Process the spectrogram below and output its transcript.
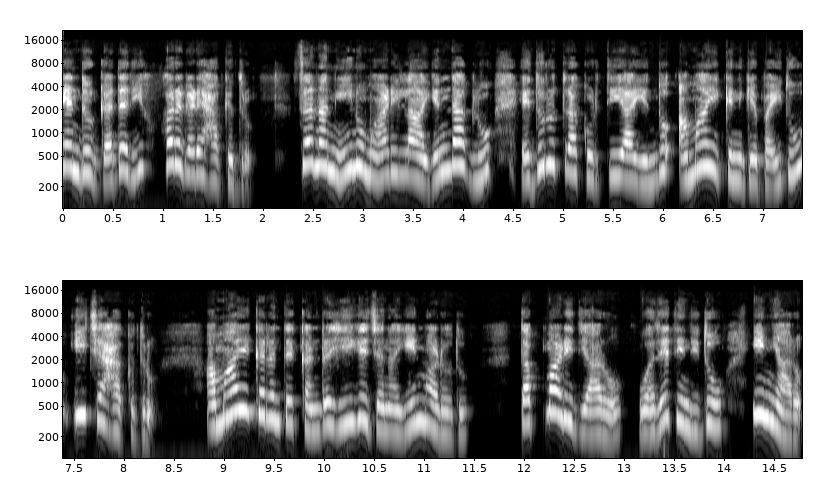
ಎಂದು ಗದರಿ ಹೊರಗಡೆ ಹಾಕಿದ್ರು. ಸರ್, ನಾನು ಏನು ಮಾಡಿಲ್ಲ. ಎಂದಾಗಲೂ ಎದುರುತ್ರ ಕೊಡ್ತೀಯಾ ಎಂದು ಅಮಾಯಕನಿಗೆ ಬೈದು ಈಚೆ ಹಾಕಿದ್ರು. ಅಮಾಯಕರಂತೆ ಕಂಡ್ರೆ ಹೀಗೆ ಜನ ಏನು ಮಾಡೋದು? ತಪ್ಪು ಮಾಡಿದ ಯಾರೋ? ವಧೆ ತಿಂದಿದ್ದು ಇನ್ಯಾರೋ?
